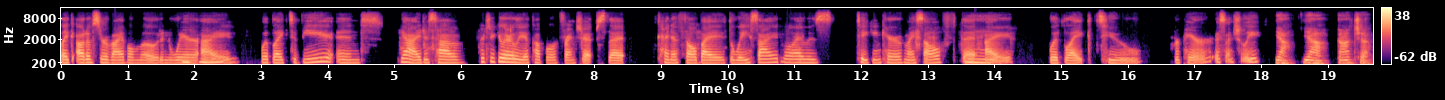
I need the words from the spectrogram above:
like out of survival mode and where mm-hmm. I would like to be. And yeah, I just have particularly a couple of friendships that kind of fell by the wayside while I was taking care of myself that mm. I would like to repair essentially. Yeah, yeah, gotcha.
